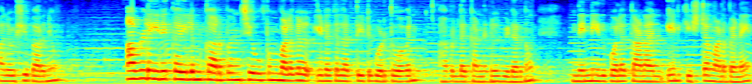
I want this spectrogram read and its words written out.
അലോഷി പറഞ്ഞു. അവളുടെ ഇരു കയ്യിലും കറുപ്പും ചുവപ്പും വളകൾ ഇടകലർത്തിയിട്ട് കൊടുത്തു അവൻ. അവളുടെ കണ്ണുകൾ വിടർന്നു. നിന്നെ ഇതുപോലെ കാണാൻ എനിക്കിഷ്ടമാണ് പെണ്ണെ.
